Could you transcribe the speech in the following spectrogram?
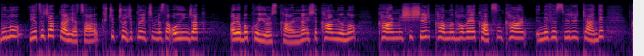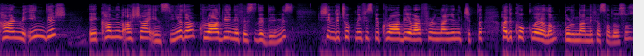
Bunu yatacaklar yatağa. Küçük çocuklar için mesela oyuncak araba koyuyoruz karnına. İşte kamyonu karnını şişir, kamyon havaya kalksın. Kar, nefes verirken de karnını indir, e, kamyon aşağı insin. Ya da kurabiye nefesi dediğimiz Şimdi çok nefis bir kurabiye var fırından yeni çıktı. Hadi koklayalım. Burundan nefes alıyorsunuz.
